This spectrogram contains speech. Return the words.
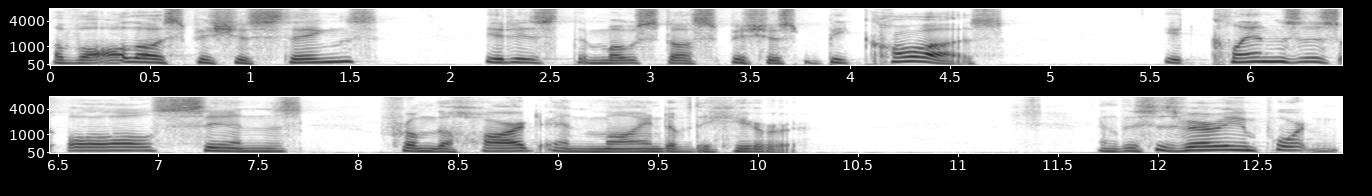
Of all auspicious things, it is the most auspicious because it cleanses all sins from the heart and mind of the hearer. And this is very important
